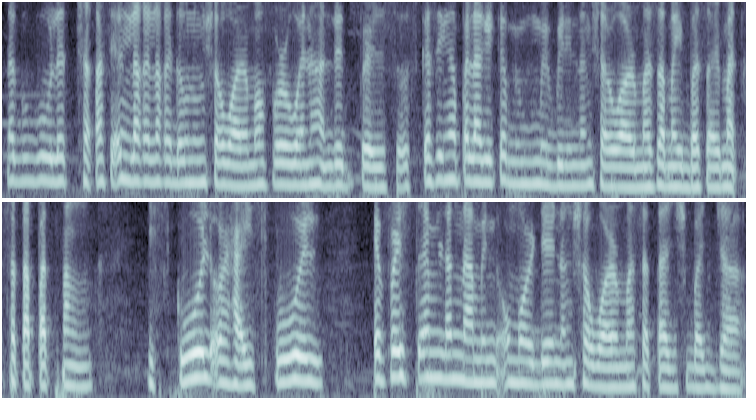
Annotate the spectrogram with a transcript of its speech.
nagugulat siya kasi ang laki-laki daw nung shawarma for 100 pesos. Kasi nga palagi kami bumibili ng shawarma sa may bazaar, sa tapat ng school or high school. Eh, first time lang namin umorder ng shawarma sa Taj Badja.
